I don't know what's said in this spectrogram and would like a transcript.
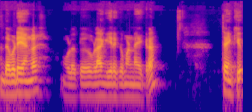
இந்த விடயங்கள் உங்களுக்கு விளங்கி இருக்குமென்னு நினைக்கிறேன் தேங்க்யூ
